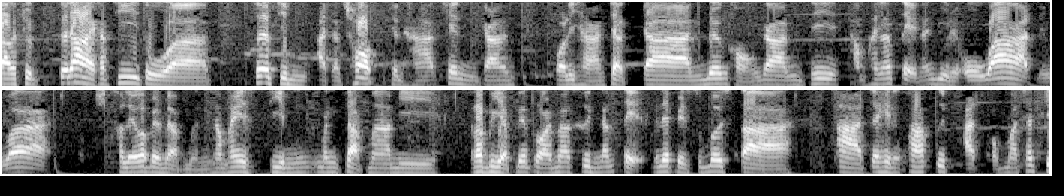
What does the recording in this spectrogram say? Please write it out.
บางจุดก็ได้ครับที่ตัวเซอร์จิมอาจจะชอบเทนฮาร์เช่น การบริหารจัดการเรื่องของการที่ทำให้นักเตะนั้นอยู่ในโอวาทหรือว่าเขาเรียกว่าเป็นแบบเหมือนทำให้ทีมมันกลับมามีระเบียบเรียบร้อยมากขึ้นนักเตะไม่ได้เป็นซูเปอร์สตาร์อาจจะเห็นความอึดอัดออกมาชัดเจ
